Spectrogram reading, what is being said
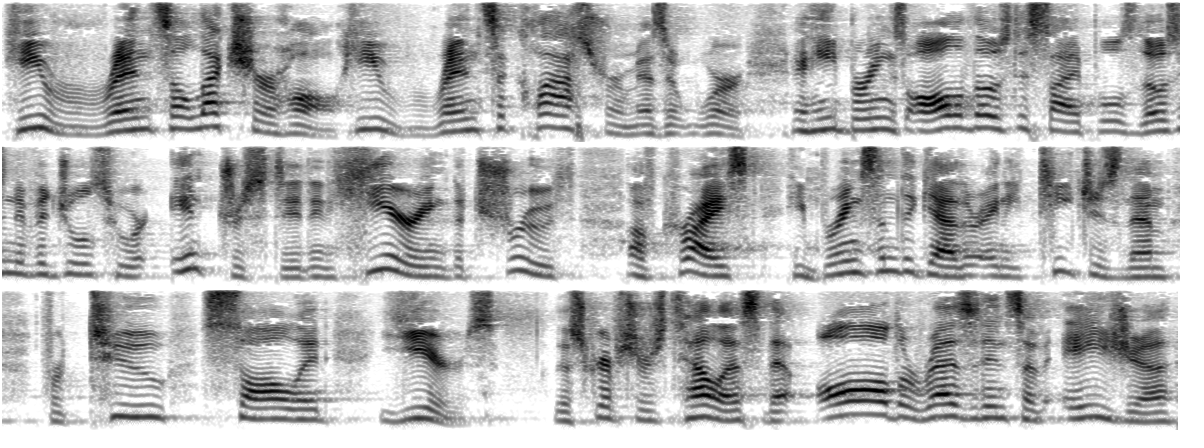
he rents a lecture hall. He rents a classroom, as it were. And he brings all of those disciples, those individuals who are interested in hearing the truth of Christ, he brings them together and he teaches them for two solid years. The scriptures tell us that all the residents of Asia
